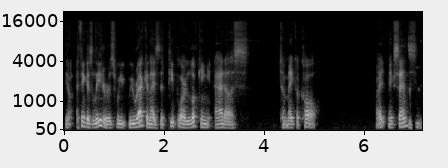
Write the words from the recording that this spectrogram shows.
you know I think as leaders we we recognize that people are looking at us to make a call, right? Makes sense. Mm-hmm.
